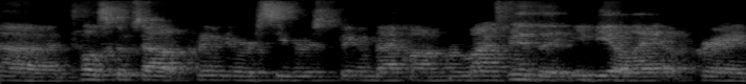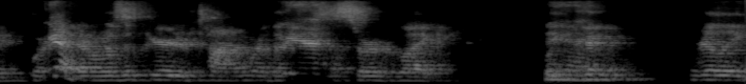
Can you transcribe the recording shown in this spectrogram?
uh, telescopes out, putting new receivers, putting them back on, reminds me of the EVLA upgrade, where Yeah. there was a period of time where there was sort of like, they Yeah. couldn't really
